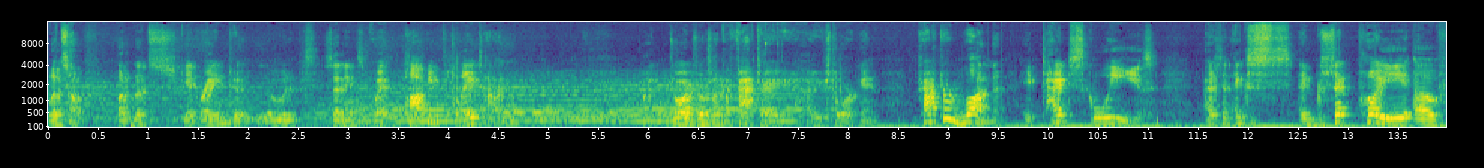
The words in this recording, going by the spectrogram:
Let's hope. But let's get right into it. Load settings with Poppy Playtime. George looks like a factory I used to work in. Chapter 1 A Tight Squeeze. As an ex employee of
